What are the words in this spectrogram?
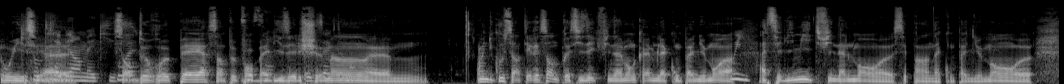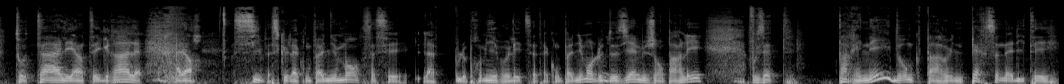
Oui, c'est très euh, bien, mais qui une sorte de repère, c'est un peu pour baliser le chemin. Euh, du coup, c'est intéressant de préciser que finalement, quand même, l'accompagnement a, ses limites. Finalement, c'est pas un accompagnement total et intégral. Alors, si, parce que l'accompagnement, ça c'est le premier volet de cet accompagnement. Le deuxième, j'en parlais, vous êtes parrainé donc par une personnalité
